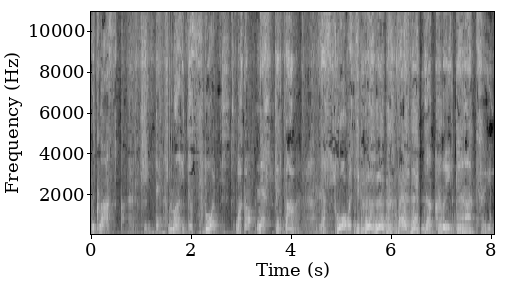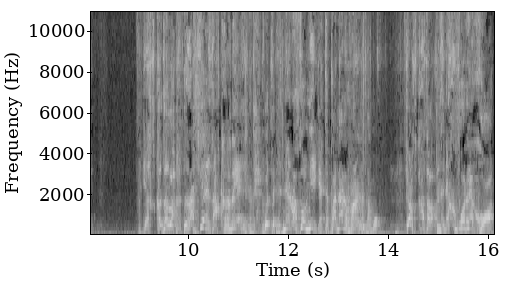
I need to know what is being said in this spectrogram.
Будь ласка, діти, майте совість. Вас не стида, не совісті. Закрийте роти. Я сказала, роти закрийте. От ви не розумієте по-нормальному. Я сказала, мене хворе горло,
